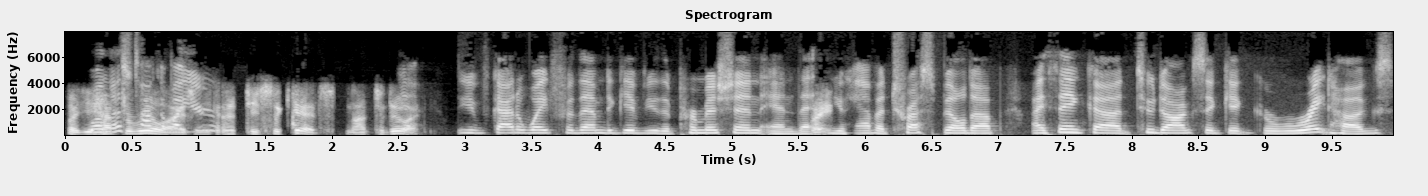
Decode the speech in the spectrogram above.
But you Well, have to realize your- you got to teach the kids not to do Yeah. it. You've got to wait for them to give you the permission and that Right. you have a trust build up. I think uh, two dogs that get great hugs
